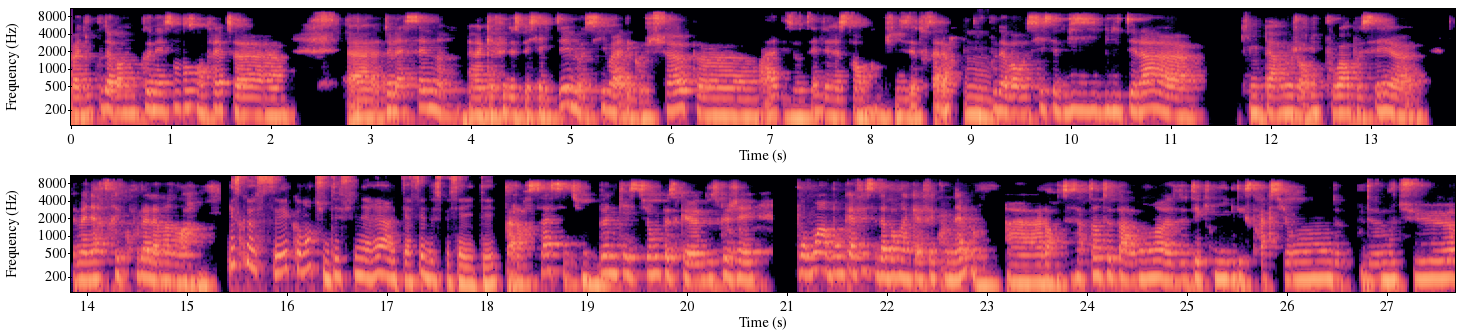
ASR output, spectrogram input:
bah, du coup d'avoir une connaissance en fait de la scène café de spécialité, mais aussi voilà des coffee shops euh, des hôtels, des restaurants, comme tu disais tout à l'heure. Du mm. coup, d'avoir aussi cette visibilité-là euh, qui me permet aujourd'hui de pouvoir bosser euh, de manière très cool à la main noire. Qu'est-ce que c'est? Comment tu définirais un café de spécialité? Alors ça, c'est une bonne question parce que de ce que j'ai pour moi, un bon café, c'est d'abord un café qu'on aime. Euh, alors, certains te parleront de techniques d'extraction, de, de, mouture,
